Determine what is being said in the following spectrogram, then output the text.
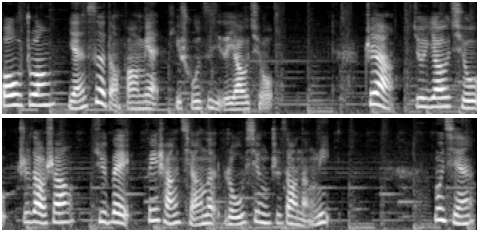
包装、颜色等方面提出自己的要求，这样就要求制造商具备非常强的柔性制造能力。目前，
